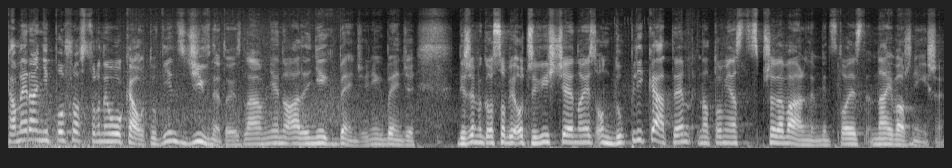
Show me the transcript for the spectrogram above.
kamera nie poszła w stronę walkoutu, więc dziwne to jest dla mnie, no ale niech będzie, niech będzie. Bierzemy go sobie oczywiście, no jest on duplikatem, natomiast sprzedawalnym, więc to jest najważniejsze.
